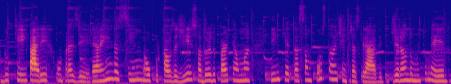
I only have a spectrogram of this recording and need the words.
do que parir com prazer. É ainda assim, ou por causa disso, a dor do parto é uma inquietação constante entre as grávidas, gerando muito medo.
